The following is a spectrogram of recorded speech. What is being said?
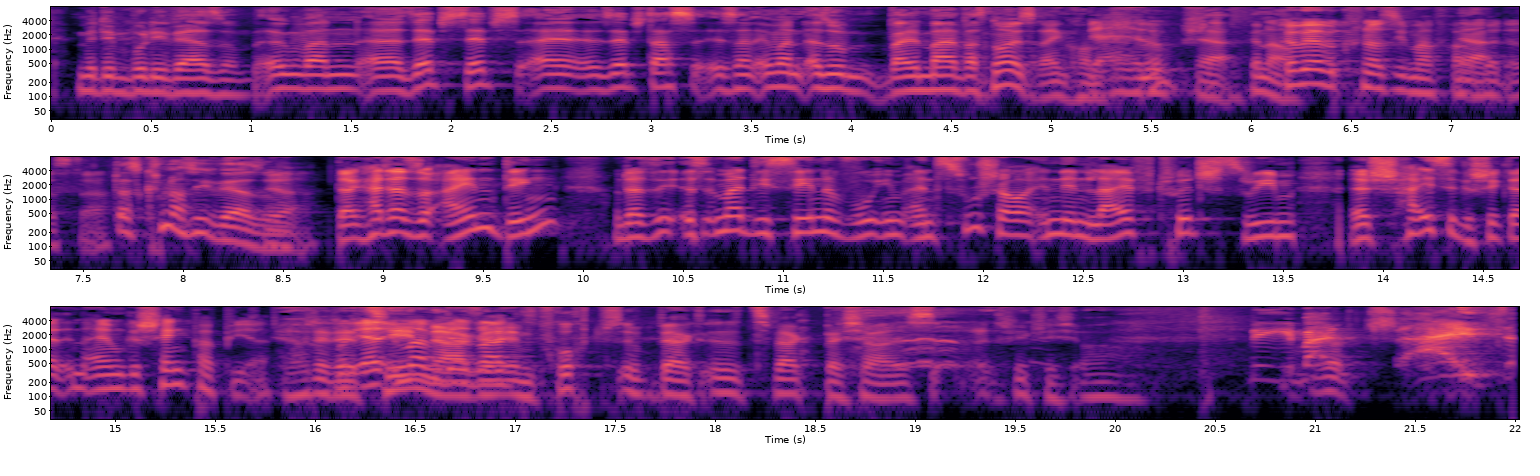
mit dem Bulliversum. Irgendwann, äh, selbst, selbst, äh, selbst das ist dann irgendwann, also, weil mal was Neues reinkommt. Ja, ne? ja genau. Können wir Knossi mal fragen, ja. wer das da? Das Knossi-Versum. Ja. Da hat er so ein Ding und da ist immer die Szene, wo ihm ein Zuschauer in den Live-Twitch-Stream äh, Scheiße geschickt hat in einem Geschenkpapier. Ja, der er wieder Zehennagel sagt, im Fruchtzwergbecher ist, ist wirklich, oh. Niemand Scheiße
